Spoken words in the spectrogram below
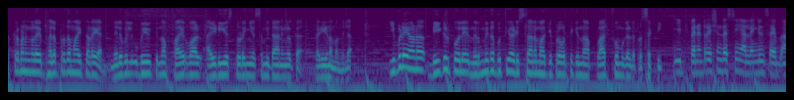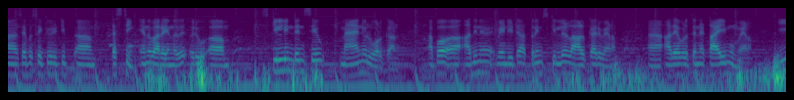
ആക്രമണങ്ങളെ ഫലപ്രദമായി തടയാൻ നിലവിൽ ഉപയോഗിക്കുന്ന ഫയർവാൾ ഐ തുടങ്ങിയ സംവിധാനങ്ങൾക്ക് കഴിയണമെന്നില്ല. ഇവിടെയാണ് ബീഗിൾ പോലെ നിർമ്മിത ബുദ്ധി അടിസ്ഥാനമാക്കി പ്രവർത്തിക്കുന്ന പ്ലാറ്റ്ഫോമുകളുടെ പ്രസക്തി. ഈ പെനട്രേഷൻ ടെസ്റ്റിംഗ് അല്ലെങ്കിൽ സൈബർ സെക്യൂരിറ്റി ടെസ്റ്റിംഗ് എന്ന് പറയുന്നത് ഒരു സ്കിൽ ഇന്റൻസീവ് മാനുവൽ വർക്കാണ് അപ്പോൾ അതിന് വേണ്ടിയിട്ട് അത്രയും സ്കില്ലുള്ള ആൾക്കാർ വേണം. അതേപോലെ തന്നെ ടൈമും വേണം. ഈ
